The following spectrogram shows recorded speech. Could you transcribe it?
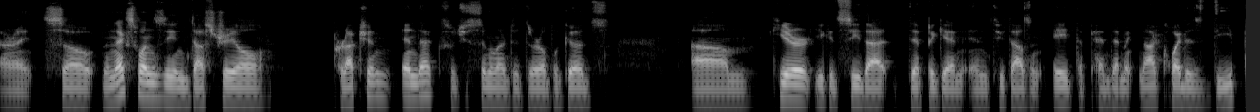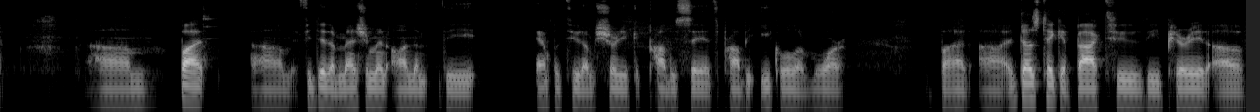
All right, so the next one's the industrial production index, which is similar to durable goods. Um, here you can see that dip again in 2008, the pandemic, not quite as deep, um, but um, if you did a measurement on the, the amplitude, I'm sure you could probably say it's probably equal or more but uh, it does take it back to the period of,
